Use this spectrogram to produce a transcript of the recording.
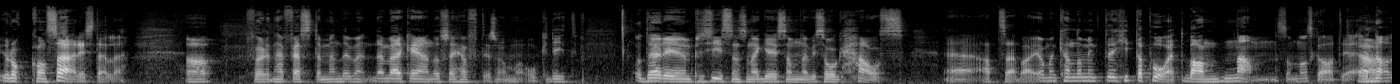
rockkonsert istället Ja. för den här festen. Men det, den verkar ju ändå så häftig så de åker dit. Och där är det precis en sån här grej som när vi såg House. Eh, att så här bara, ja men kan de inte hitta på ett bandnamn som de ska till? Ja.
